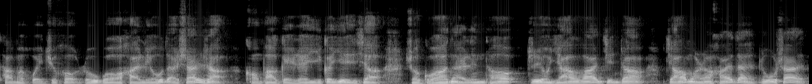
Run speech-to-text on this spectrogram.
他们回去后，如果还留在山上。”恐怕给人一个印象，说国难临头，只有延安紧张，蒋某人还在庐山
